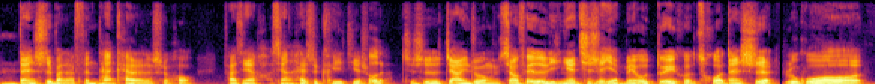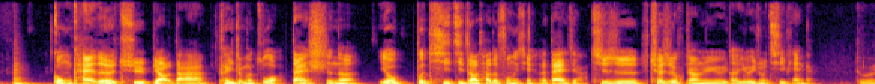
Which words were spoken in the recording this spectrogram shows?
嗯但是把它分摊开来的时候，发现好像还是可以接受的，就是这样一种消费的理念，其实也没有对和错。但是如果公开的去表达可以这么做，但是呢又不提及到它的风险和代价，其实确实会让人有呃有一种欺骗感。对，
